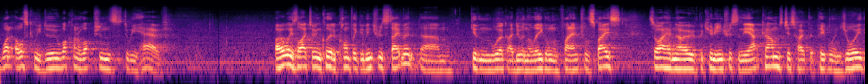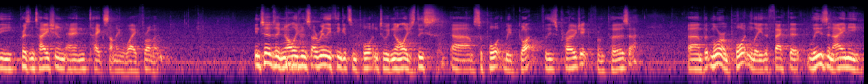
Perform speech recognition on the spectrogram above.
what else can we do, what kind of options do we have. I always like to include a conflict of interest statement, um, given the work I do in the legal and financial space. So I have no pecuniary interest in the outcomes, just hope that people enjoy the presentation and take something away from it. In terms of acknowledgements, I really think it's important to acknowledge this um, support that we've got for this project from PIRSA, um, but more importantly, the fact that Liz and Amy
